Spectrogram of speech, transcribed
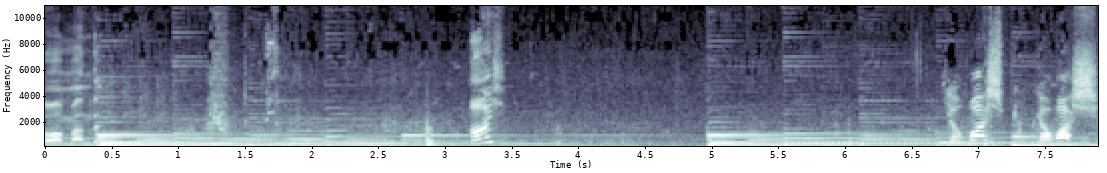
Tamam ben de. Ay Yavaş bin, yavaş.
